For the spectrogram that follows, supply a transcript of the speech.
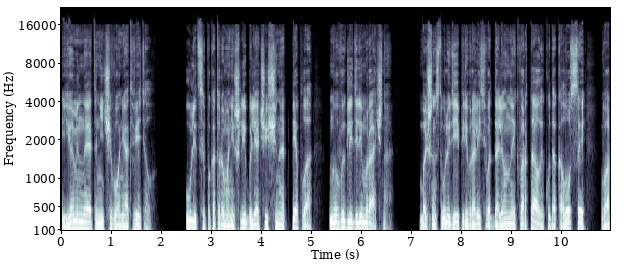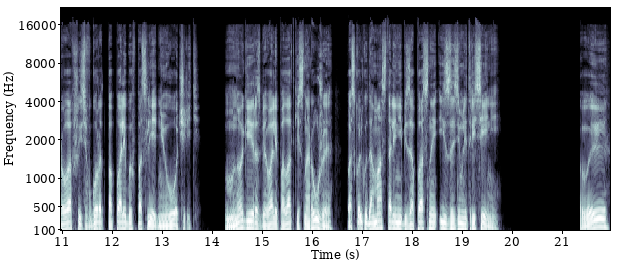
Йомин на это ничего не ответил. Улицы, по которым они шли, были очищены от пепла, но выглядели мрачно. Большинство людей перебрались в отдаленные кварталы, куда колоссы ворвавшись в город, попали бы в последнюю очередь. Многие разбивали палатки снаружи, поскольку дома стали небезопасны из-за землетрясений. «Вы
